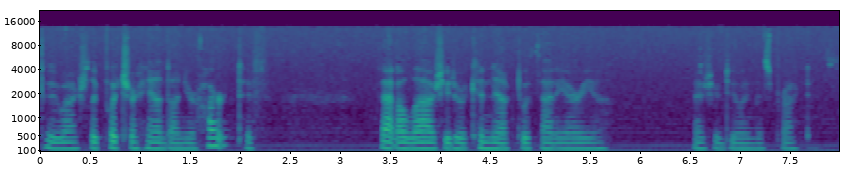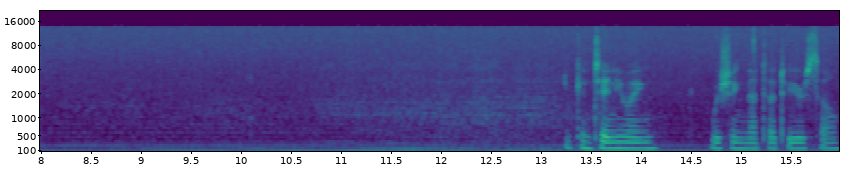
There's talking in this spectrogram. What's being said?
to actually put your hand on your heart if that allows you to connect with that area as you're doing this practice. And continuing wishing metta to yourself.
